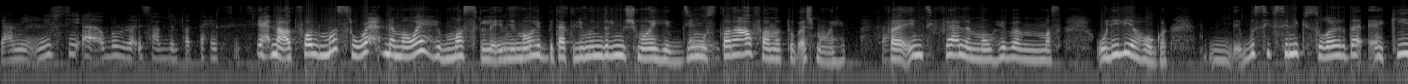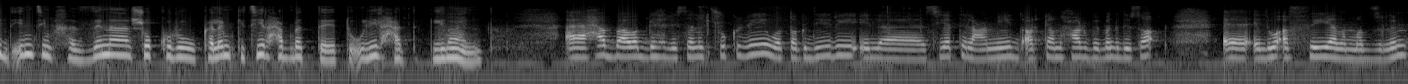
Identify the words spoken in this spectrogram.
يعني نفسي أقابل الرئيس عبد الفتاح السيسي. إحنا أطفال مصر وإحنا مواهب مصر لأن المواهب بتاعت اليومين دول مش مواهب دي. مصطنعة فما بتبقاش مواهب. فانت فعلا موهبة من مصر. قولي لي يا هاجر بصي في سنك الصغير ده أكيد انت مخزنة شكر وكلام كتير حابة تقوليه لحد. لمين؟ آه، حابة أوجه رسالة شكري وتقديري إلى سيادة العميد أركان حرب مجدي صقر آه، اللي وقف فيا لما اتظلمت.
